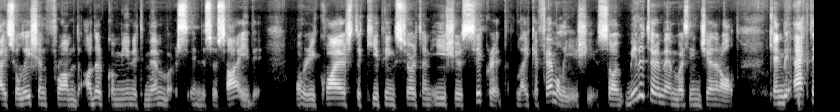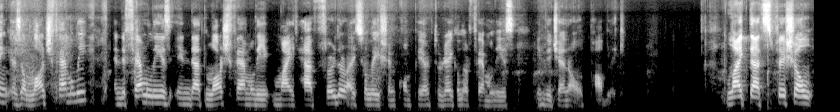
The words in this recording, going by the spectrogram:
isolation from the other community members in the society or requires the keeping certain issues secret, like a family issue. So military members in general can be acting as a large family, and the families in that large family might have further isolation compared to regular families in the general public. Like that special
